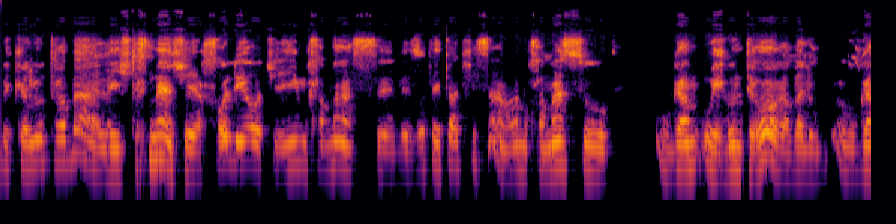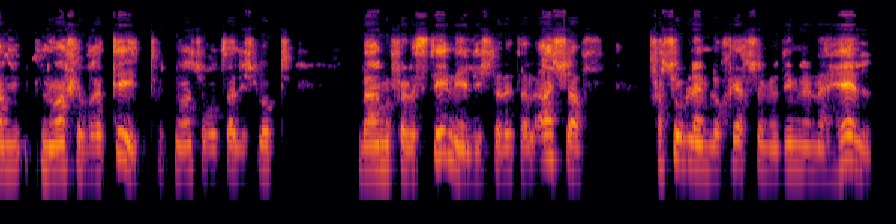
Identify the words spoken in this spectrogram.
בקלות רבה להשתכנע שיכול להיות שאם חמאס, אה, וזאת הייתה התפיסה, אמרנו חמאס הוא, הוא גם, הוא ארגון טרור, אבל הוא, הוא גם תנועה חברתית, הוא תנועה שרוצה לשלוט בעם הפלסטיני, להשתלט על אש"ף, חשוב להם להוכיח שהם יודעים לנהל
